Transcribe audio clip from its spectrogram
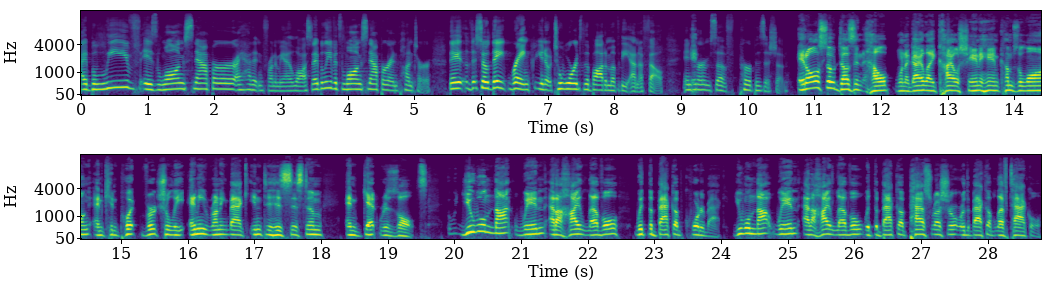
I believe is long snapper. I had it in front of me. I lost. I believe it's long snapper and punter. They so they rank, you know, towards the bottom of the NFL in it, terms of per position. It also doesn't help when a guy like Kyle Shanahan comes along and can put virtually any running back into his system and get results. You will not win at a high level with the backup quarterback. You will not win at a high level with the backup pass rusher or the backup left tackle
